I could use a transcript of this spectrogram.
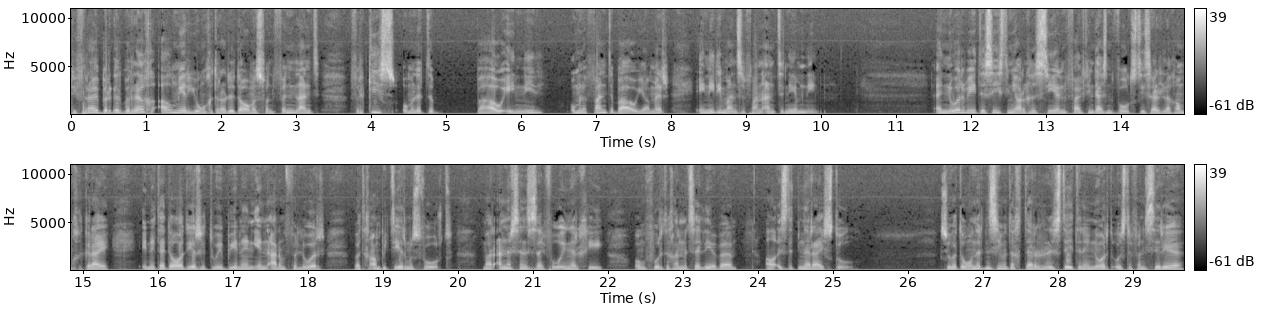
Die vrouwburger berig al meer jonggetrouwde dames van Finland verkies om hulle te behou en nie, om hulle van te behou, jammer, en nie die mense van aan te neem neem. In Noorwee het 16-jarige seen 15.000 volts die sy lichaam gekry en het hy daardoor sy twee bene en een arm verloor wat geamputeer moes word, maar andersins is hy vol energie om voort te gaan met sy lewe, al is dit in een reisstoel. So wat 170 terroriste het in die noordooste van Syrië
